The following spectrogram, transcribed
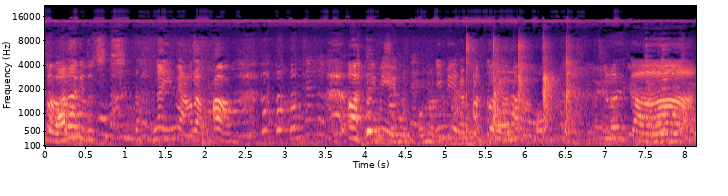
아, 말하기도 지친다. 나 이미 알아. 아, 아 이미 이미 레파토리야. 그러니까.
